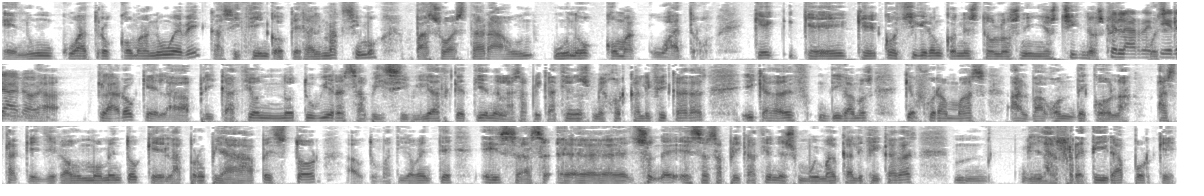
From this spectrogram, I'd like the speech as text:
en un 4,9, casi 5 que era el máximo, pasó a estar a un 1,4. ¿Qué, qué, qué consiguieron con esto los niños chinos? Que la Pues que retiraron. la- claro que la aplicación no tuviera esa visibilidad que tienen las aplicaciones mejor calificadas y cada vez, digamos, que fuera más al vagón de cola, hasta que llega un momento que la propia App Store, automáticamente, esas, eh, son esas aplicaciones muy mal calificadas, mm, las retira porque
